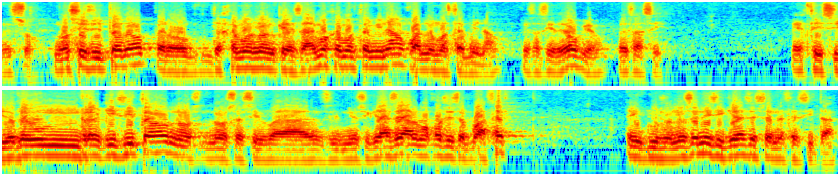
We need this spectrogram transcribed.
Eso, no sé si todo, pero dejémoslo en que sabemos que hemos terminado cuando hemos terminado. Es así de obvio, es así. Es decir, si yo tengo un requisito, no, sé si, ni siquiera sé a lo mejor si se puede hacer. E incluso no sé ni siquiera si se necesita.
